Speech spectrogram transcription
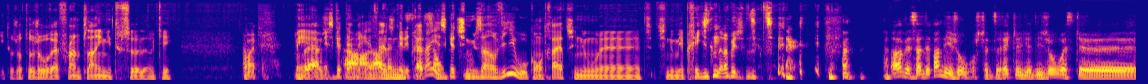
Et toujours, toujours euh, frontline et tout ça, là, OK. Ouais. Mais ben, est-ce que tu aimerais faire du télétravail? Est-ce que tu nous envies ou au contraire, tu nous, tu, nous méprises? non, mais je veux dire, ah, ben ça dépend des jours. Je te dirais qu'il y a des jours où est-ce que euh,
